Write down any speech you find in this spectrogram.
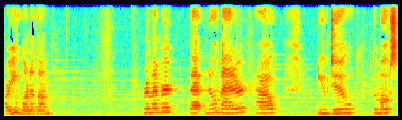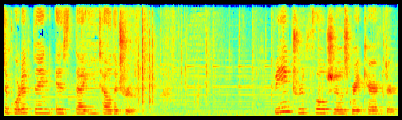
Are you one of them? Remember that no matter how you do, the most important thing is that you tell the truth. Being truthful shows great character.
